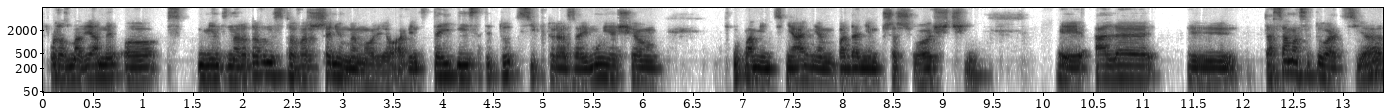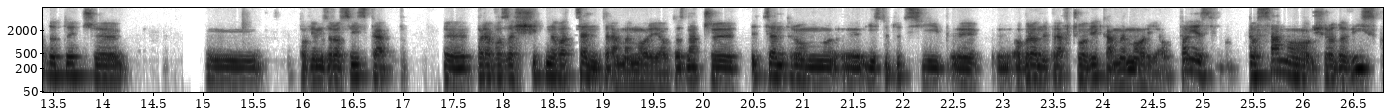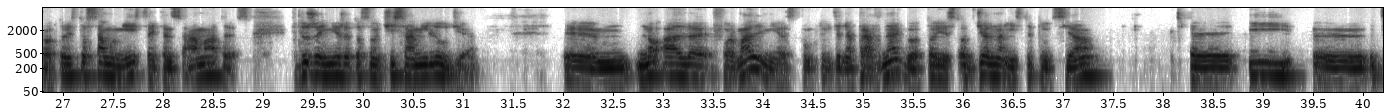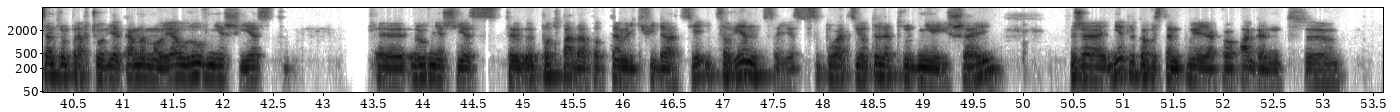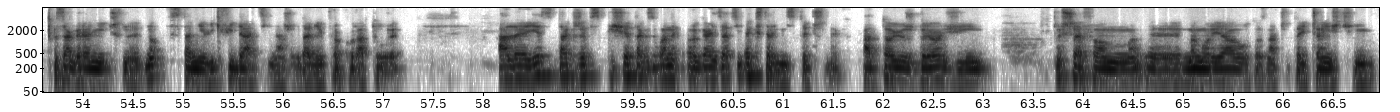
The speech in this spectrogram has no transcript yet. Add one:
rozmawiamy o Międzynarodowym Stowarzyszeniu Memoriał, a więc tej instytucji, która zajmuje się upamiętnianiem, badaniem przeszłości, y, ale y, ta sama sytuacja dotyczy, y, powiem z rosyjska, prawozasitnego centra memoriał, to znaczy Centrum Instytucji Obrony Praw Człowieka Memoriał. To jest to samo środowisko, to jest to samo miejsce i ten sam adres. W dużej mierze to są ci sami ludzie. No ale formalnie, z punktu widzenia prawnego, to jest oddzielna instytucja y, i y, Centrum Praw Człowieka Memoriał również jest, y, również jest, podpada pod tę likwidację. I co więcej, jest w sytuacji o tyle trudniejszej, że nie tylko występuje jako agent zagraniczny no, w stanie likwidacji na żądanie prokuratury, ale jest także w spisie tak zwanych organizacji ekstremistycznych, a to już grozi szefom y, memoriału, to znaczy tej części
